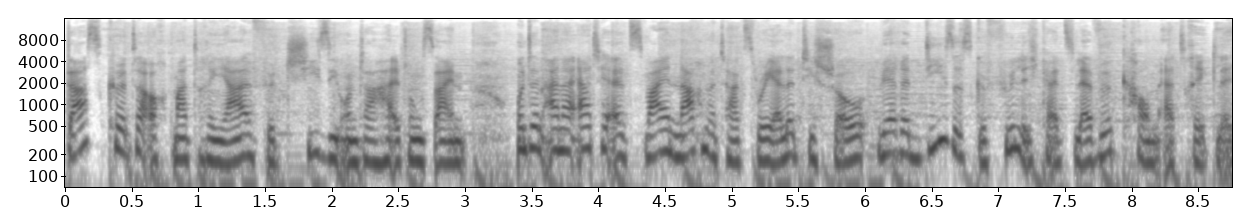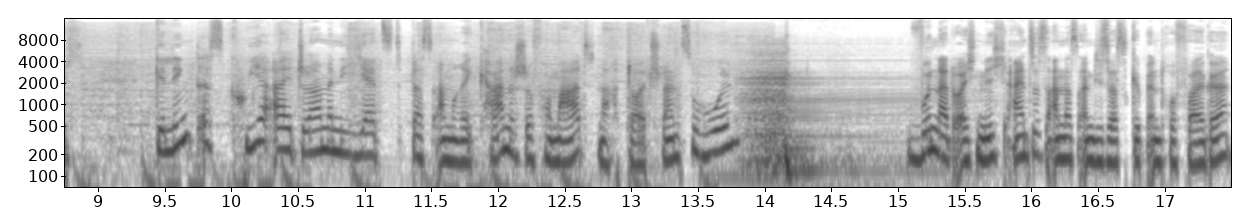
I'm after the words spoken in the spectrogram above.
Das könnte auch Material für cheesy Unterhaltung sein. Und in einer RTL 2 Nachmittags-Reality-Show wäre dieses Gefühligkeitslevel kaum erträglich. Gelingt es Queer Eye Germany jetzt, das amerikanische Format nach Deutschland zu holen? Wundert euch nicht, eins ist anders an dieser Skip-Intro-Folge.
